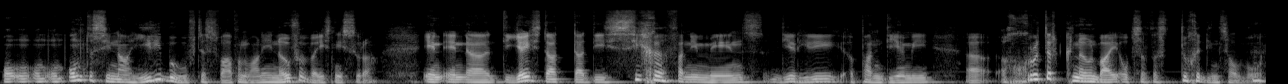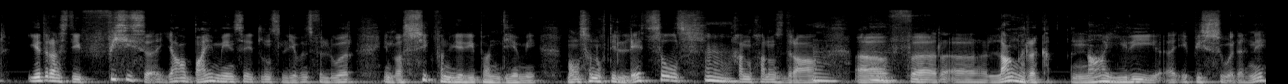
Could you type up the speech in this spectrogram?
om om om om te sien na hierdie behoeftes waarvan wanneer jy nou verwys nie Sura en en uh, die juist dat dat die siege van die mens deur hierdie pandemie 'n uh, groter knou in baie opsigte toegedien sal word. Hmm eerder as die fisiese ja baie mense het ons lewens verloor en was siek vanweer die pandemie maar ons gaan nog die letsels mm. gaan gaan ons dra mm. uh mm. vir uh lang ruk na hierdie uh, episode nê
